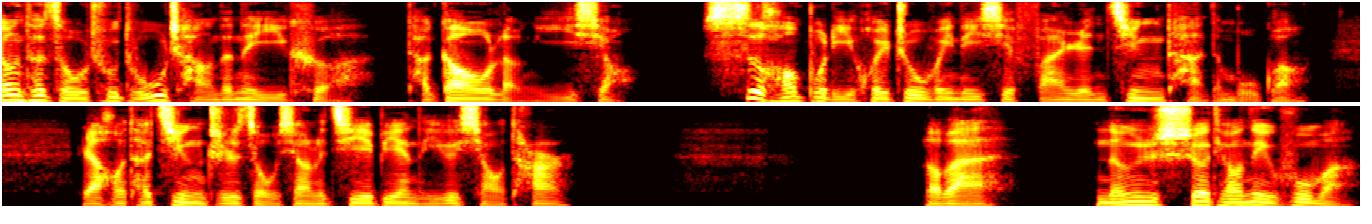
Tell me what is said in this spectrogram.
当他走出赌场的那一刻，他高冷一笑，丝毫不理会周围那些凡人惊叹的目光，然后他径直走向了街边的一个小摊儿。老板，能赊条内裤吗？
